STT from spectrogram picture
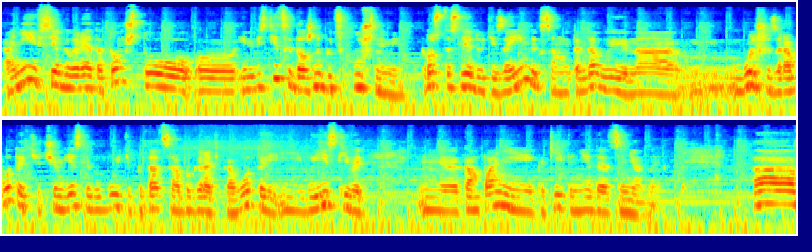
Они все говорят о том, что э, инвестиции должны быть скучными. Просто следуйте за индексом, и тогда вы на больше заработаете, чем если вы будете пытаться обыграть кого-то и выискивать компании какие-то недооцененные. А,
